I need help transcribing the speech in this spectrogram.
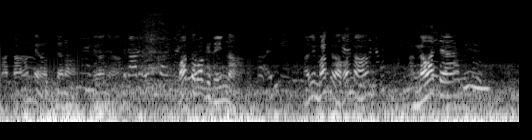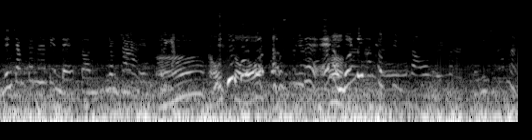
마땅 한 데는 없잖아. 왜 하냐? 마트 밖에 돼 있나? 아니, 마트 가봤나? 안 가봤지? ừ. Toàn năm trăm tiền 아, 싶다고? 근데 애가 어. 멀리 하면 우리 차만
